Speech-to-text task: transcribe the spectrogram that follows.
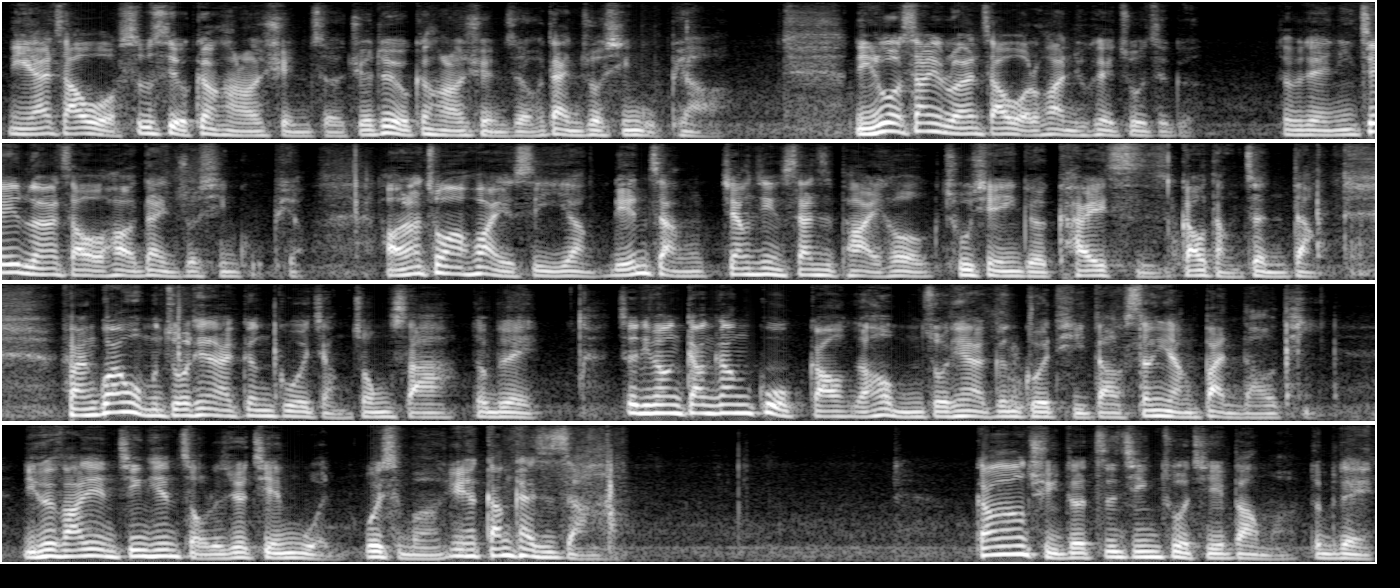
你来找我是不是有更好的选择？绝对有更好的选择，我带你做新股票啊！你如果上一轮来找我的话，你就可以做这个，对不对？你这一轮来找我的话，我带你做新股票。好，那中华化也是一样，连涨将近三十趴以后，出现一个开始高档震荡。反观我们昨天来跟各位讲中沙，对不对？这地方刚刚过高，然后我们昨天还跟各位提到升阳半导体，你会发现今天走的就坚稳，为什么？因为刚开始涨，刚刚取得资金做接棒嘛，对不对？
